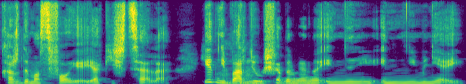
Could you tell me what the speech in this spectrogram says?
Każdy ma swoje jakieś cele. Jedni mhm. bardziej uświadomione, inni, inni mniej.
